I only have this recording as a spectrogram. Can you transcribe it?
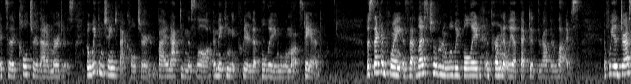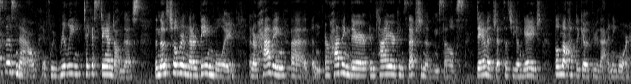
It's a culture that emerges. But we can change that culture by enacting this law and making it clear that bullying will not stand. The second point is that less children will be bullied and permanently affected throughout their lives. If we address this now, if we really take a stand on this, then those children that are being bullied and are having, uh, are having their entire conception of themselves damaged at such a young age, they'll not have to go through that anymore.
